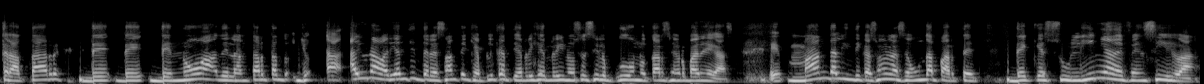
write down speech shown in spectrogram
tratar de, de, no adelantar tanto. Ah, hay una variante interesante que aplica Thierry Henry, no sé si lo pudo notar, señor Vanegas. Eh, manda la indicación en la segunda parte de que su línea defensiva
